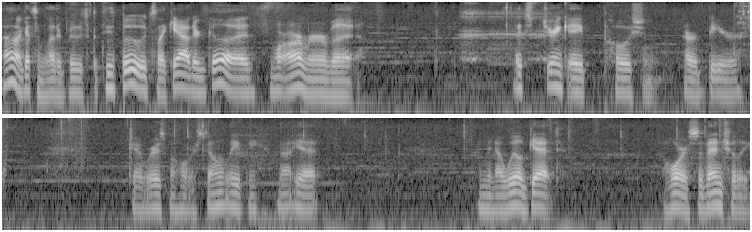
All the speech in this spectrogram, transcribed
Oh, I got some leather boots, but these boots, like, yeah, they're good. More armor, but... Let's drink a potion, or a beer. Okay, where's my horse? Don't leave me. Not yet. I mean, I will get a horse eventually.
